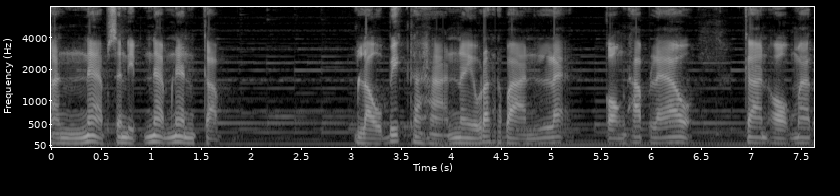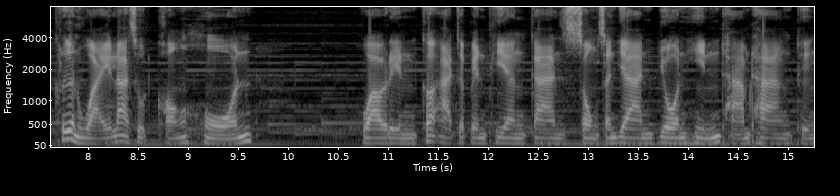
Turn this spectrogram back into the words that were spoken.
อันแนบสนิทแนบแน่นกับเหล่าบิ๊กทหารในรัฐบาลและ กองทัพแล้ว การออกมาเคลื่อนไหวล่าสุดของโหน วาวรินก็อาจจะเป็นเพียงการส่งสัญญาณโยนหินถามทางถึง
